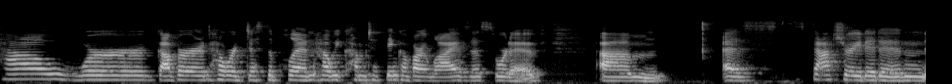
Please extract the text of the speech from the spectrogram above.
how we're governed, how we're disciplined, how we come to think of our lives as sort of um, as saturated in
